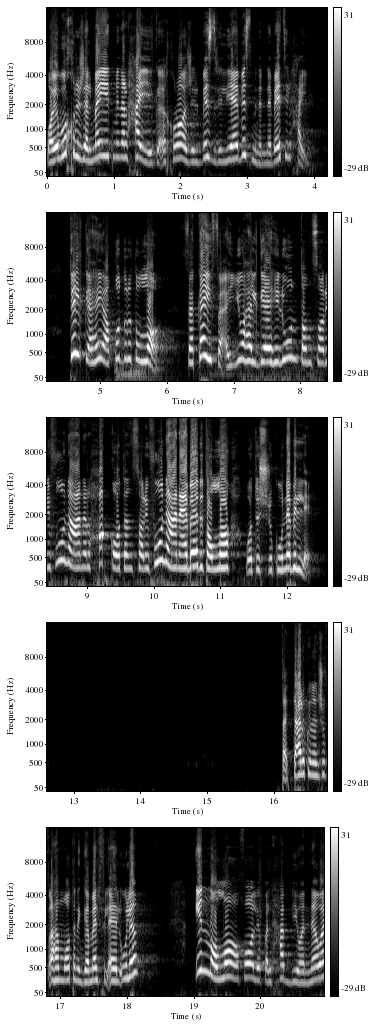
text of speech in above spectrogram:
ويخرج الميت من الحي كإخراج البذر اليابس من النبات الحي. تلك هي قدرة الله. فكيف أيها الجاهلون تنصرفون عن الحق وتنصرفون عن عبادة الله وتشركون بالله؟ طيب تعالوا كده نشوف أهم وطن الجمال في الآية الأولى. إن الله فالق الحب والنوى.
